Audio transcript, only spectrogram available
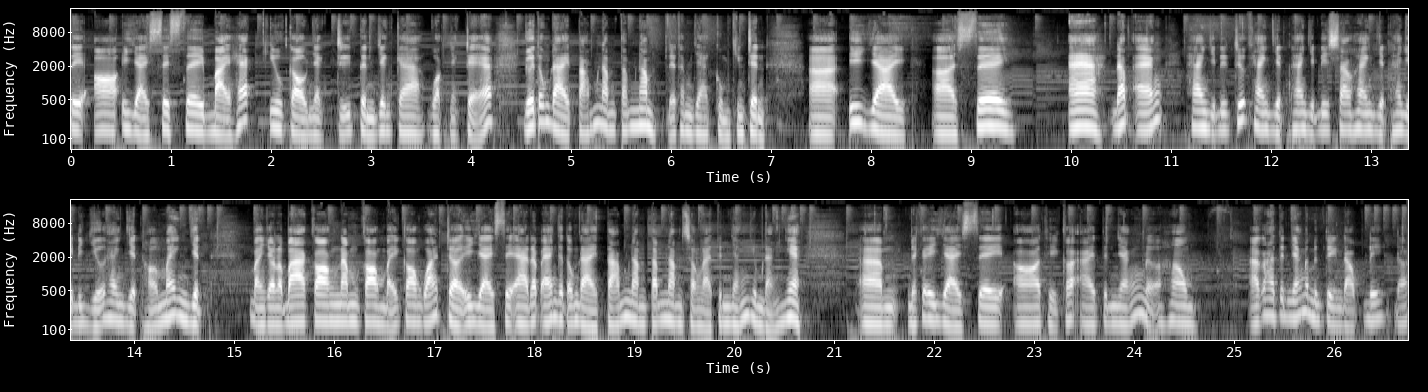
CO, Y dài CC bài hát yêu cầu nhạc trữ tình dân ca hoặc nhạc trẻ gửi tổng đài 8585 để tham gia cùng chương trình. À, y dài à, C A đáp án hang dịch đi trước hang dịch hang dịch đi sau hang dịch hang dịch đi giữa hang dịch hỏi mấy hang dịch bạn chọn là ba con năm con bảy con quá trời y dài CA đáp án cái tổng đài 8585 soạn lại tin nhắn dùm đẳng nha à, để cái y dài CO thì có ai tin nhắn nữa không? À có hai tin nhắn là mình tiền đọc đi. Đó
